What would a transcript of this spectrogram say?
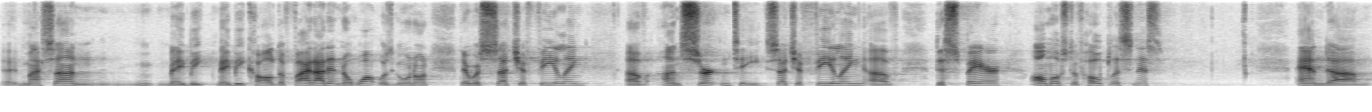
Uh, my son may be, may be called to fight. I didn't know what was going on. There was such a feeling of uncertainty, such a feeling of despair, almost of hopelessness. And um,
